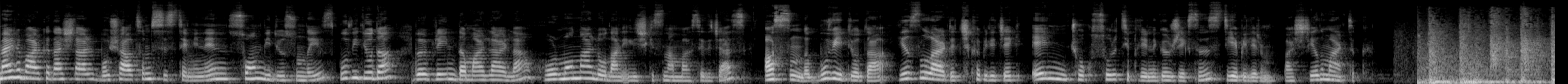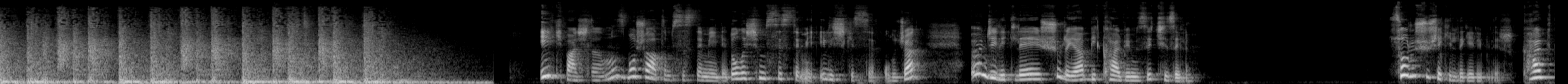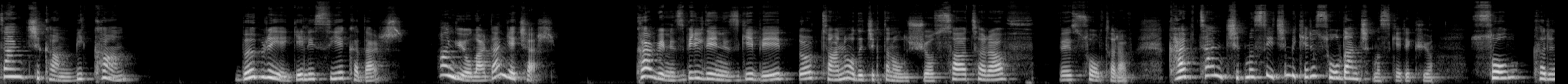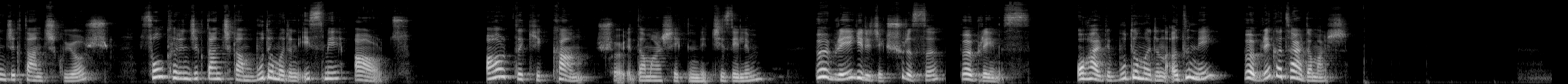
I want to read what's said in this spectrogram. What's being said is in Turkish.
Merhaba arkadaşlar, boşaltım sisteminin son videosundayız. Bu videoda böbreğin damarlarla, hormonlarla olan ilişkisinden bahsedeceğiz. Aslında bu videoda yazılarda çıkabilecek en çok soru tiplerini göreceksiniz diyebilirim. Başlayalım artık. İlk başlığımız boşaltım sistemi ile dolaşım sistemi ilişkisi olacak. Öncelikle şuraya bir kalbimizi çizelim. Soru şu şekilde gelebilir. Kalpten çıkan bir kan böbreğe gelesiye kadar hangi yollardan geçer? Kalbimiz bildiğiniz gibi dört tane odacıktan oluşuyor. Sağ taraf ve sol taraf. Kalpten çıkması için bir kere soldan çıkması gerekiyor. Sol karıncıktan çıkıyor. Sol karıncıktan çıkan bu damarın ismi aort. Aorttaki kan şöyle damar şeklinde çizelim. Böbreğe girecek. Şurası böbreğimiz. O halde bu damarın adı ne? Böbrek atar damar.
